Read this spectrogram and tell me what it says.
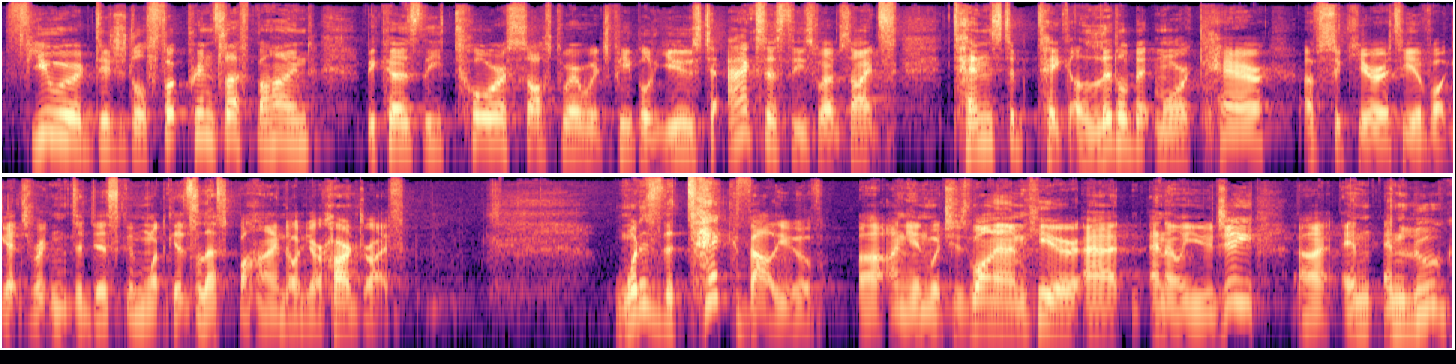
fewer digital footprints left behind because the Tor software which people use to access these websites tends to take a little bit more care of security of what gets written to disk and what gets left behind on your hard drive. What is the tech value of uh, Onion, which is why I'm here at NLUUG, uh, NLUUG,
